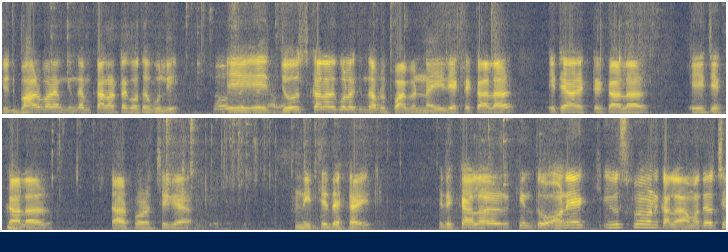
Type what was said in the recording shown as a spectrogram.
যদি বারবার আমি কিন্তু আমি কালারটার কথা বলি এই। জোস কালারগুলো কিন্তু আপনি পাবেন না। এই যে একটা কালার এটা আরেকটা কালার এই যে কালার তারপর হচ্ছে গিয়া নিচে দেখাই। এই যে কালার কিন্তু অনেক ইউজ পরিমাণ কালার আমাদের হচ্ছে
